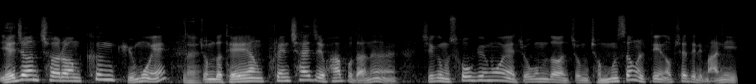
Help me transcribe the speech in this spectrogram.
예전처럼 큰 규모의 네. 좀더 대형 프랜차이즈화보다는 지금 소규모의 조금 더 좀 전문성을 띈 업체들이 많이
